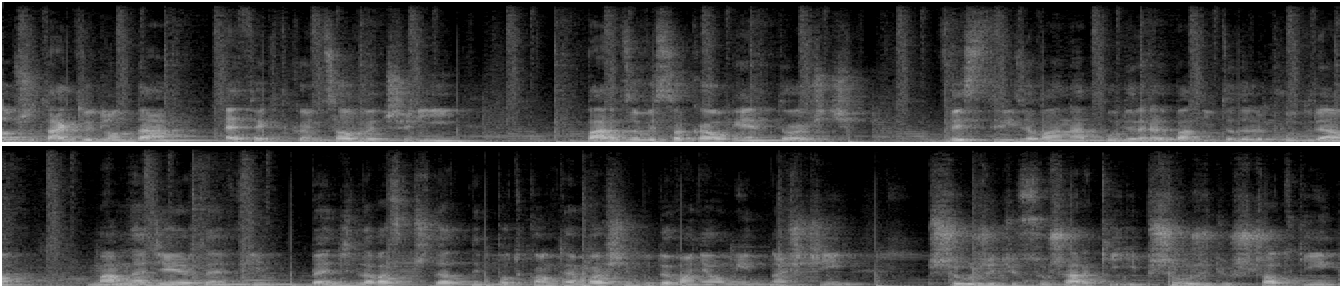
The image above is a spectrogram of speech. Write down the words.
Dobrze, tak wygląda efekt końcowy, czyli bardzo wysoka objętość, wystylizowana puder El Bandito del Pudra. Mam nadzieję, że ten film będzie dla Was przydatny pod kątem właśnie budowania umiejętności przy użyciu suszarki i przy użyciu szczotki.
